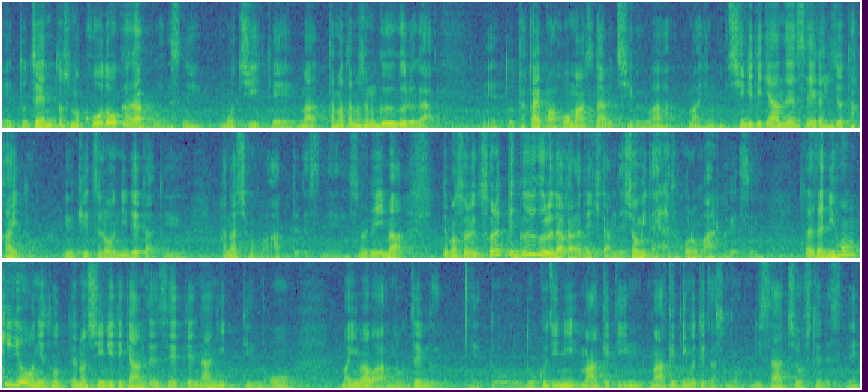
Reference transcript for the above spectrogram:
えっと、全とその行動科学をですね用いて、まあ、たまたまそのグーグルが、えっと、高いパフォーマンスのあるチームは、まあ、心理的安全性が非常に高いという結論に出たという話もあってですねそれで今でもそれそれってグーグルだからできたんでしょみたいなところもあるわけですよね。ただじゃあ日本企業にとっての心理的安全性って何っていうのを、まあ、今はあの全部えっと、独自にマーケティングマーケティングというかそのリサーチをしてですね、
